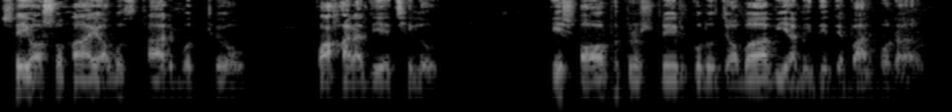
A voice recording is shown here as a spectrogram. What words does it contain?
সেই অসহায় অবস্থার মধ্যেও পাহারা দিয়েছিল? এসব প্রশ্নের কোনো জবাবই আমি দিতে পারব না।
